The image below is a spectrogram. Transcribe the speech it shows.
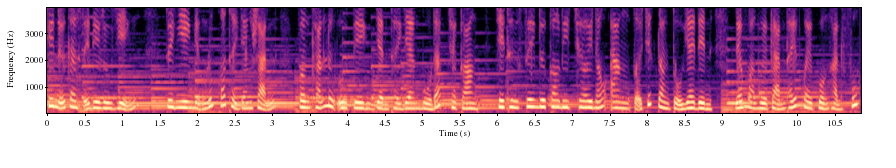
khi nữ ca sĩ đi lưu diễn. Tuy nhiên, những lúc có thời gian rảnh, Vân Khánh luôn ưu tiên dành thời gian bù đắp cho con. Chị thường xuyên đưa con đi chơi, nấu ăn, tổ chức đoàn tụ gia đình để mọi người cảm thấy quay quần hạnh phúc.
